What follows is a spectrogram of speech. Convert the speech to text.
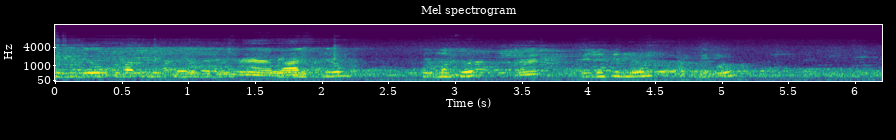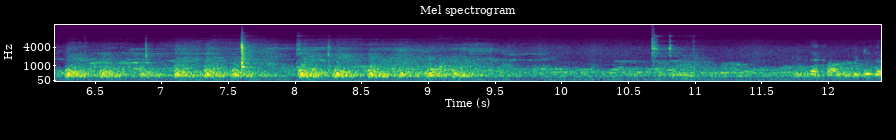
ভিডিও হ্যাঁ ভার ভিডিও হ্যাঁ। ভিডিও কি দিও ভিডিও দেখাও ভিডিও দেখাও ওকে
